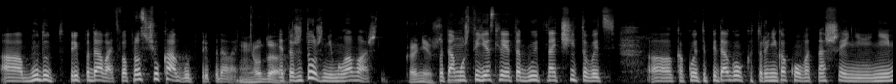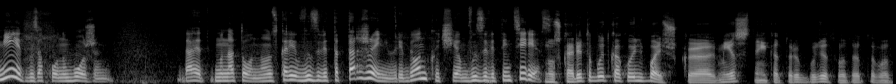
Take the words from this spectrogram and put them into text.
а, будут преподавать. Вопрос еще как будут преподавать. Ну да. Это же тоже немаловажно. Конечно. Потому что если это будет начитывать а, какой-то педагог, который никакого отношения не имеет к закону Божьему, да, это монотонно, он скорее вызовет отторжение у ребенка, чем вызовет интерес. Ну, скорее это будет какой-нибудь батюшка местный, который будет вот это вот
